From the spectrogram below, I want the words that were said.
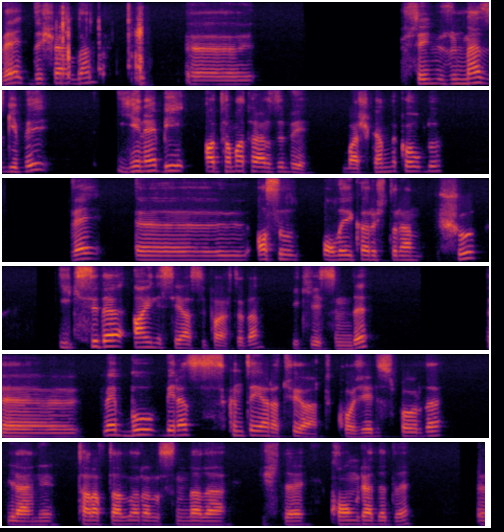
Ve dışarıdan e, Hüseyin Üzülmez gibi yine bir atama tarzı bir başkanlık oldu. Ve e, asıl olayı karıştıran şu ikisi de aynı siyasi partiden iki isim. E, ve bu biraz sıkıntı yaratıyor artık Kocaeli Spor'da. Yani taraftarlar arasında da işte kongrede de e,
